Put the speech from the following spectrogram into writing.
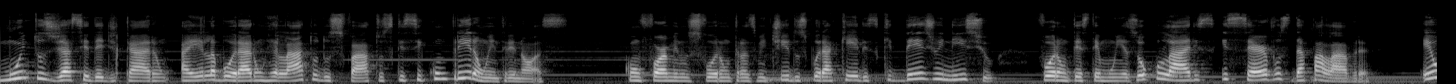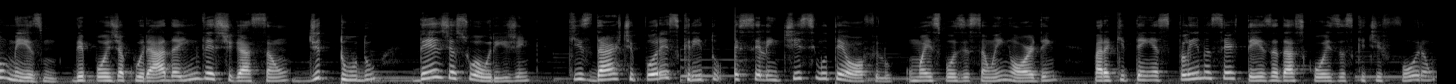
Muitos já se dedicaram a elaborar um relato dos fatos que se cumpriram entre nós, conforme nos foram transmitidos por aqueles que desde o início foram testemunhas oculares e servos da palavra. Eu mesmo, depois de acurada investigação de tudo, desde a sua origem, quis dar-te por escrito, excelentíssimo Teófilo, uma exposição em ordem, para que tenhas plena certeza das coisas que te foram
